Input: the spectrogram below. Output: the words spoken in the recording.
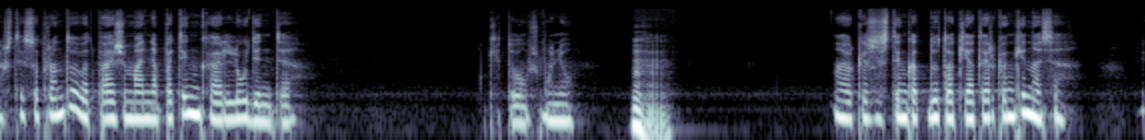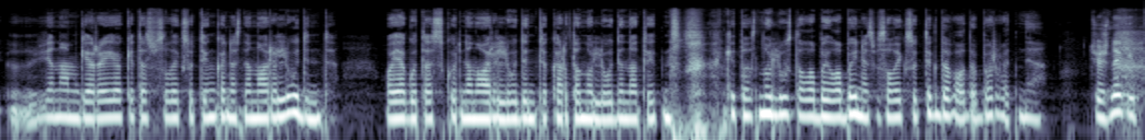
Aš tai suprantu, bet, pavyzdžiui, man nepatinka liūdinti kitų žmonių. Mhm. Na ir kai susitinka du tokie, tai ir kankinasi. Vienam gerai, o kitas visą laiką sutinka, nes nenori liūdinti. O jeigu tas, kur nenori liūdinti, kartą nuliūdina, tai kitas nuliūsta labai labai, nes visą laiką sutikdavo, dabar vad ne. Čia žinai, kaip,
